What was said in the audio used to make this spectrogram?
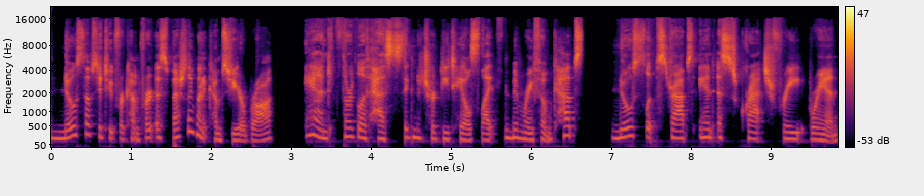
no substitute for comfort, especially when it comes to your bra. And Third Love has signature details like memory foam cups, no slip straps, and a scratch free brand.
